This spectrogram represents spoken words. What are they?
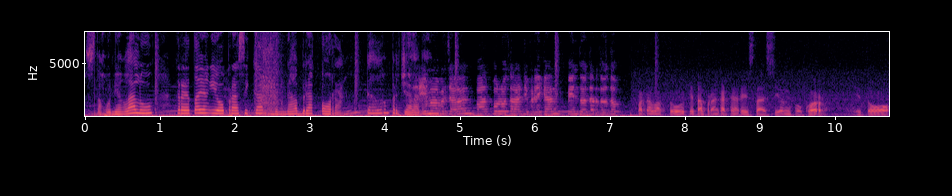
Setahun yang lalu, kereta yang ia operasikan menabrak orang dalam perjalanan. 5 berjalan, 40 telah diberikan, pintu tertutup. Pada waktu kita berangkat dari stasiun Bogor, itu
